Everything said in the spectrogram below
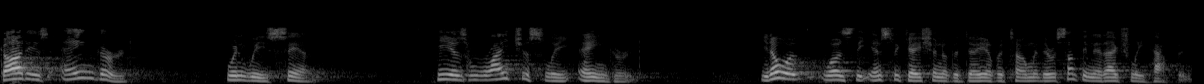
God is angered when we sin. He is righteously angered. You know what was the instigation of the Day of Atonement? There was something that actually happened.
